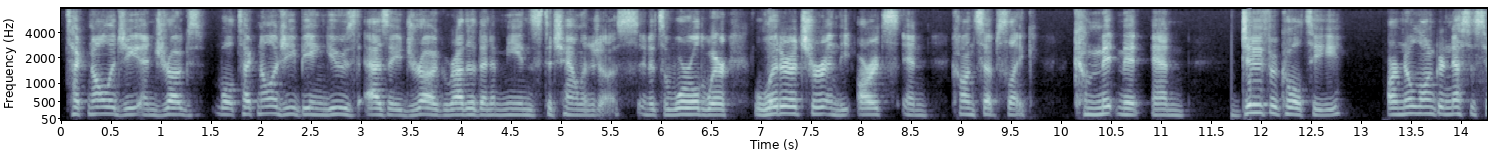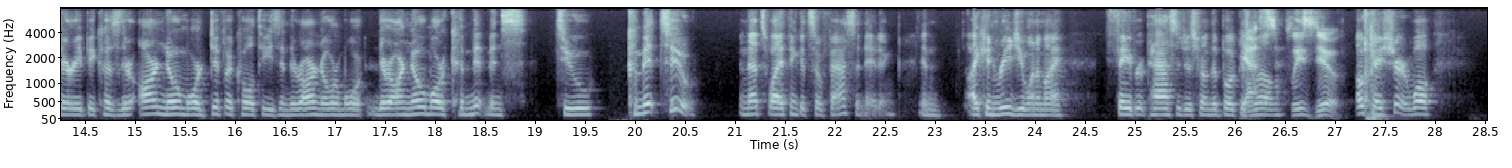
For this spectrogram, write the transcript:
technology and drugs. Well, technology being used as a drug rather than a means to challenge us. And it's a world where literature and the arts and concepts like commitment and difficulty are no longer necessary because there are no more difficulties and there are no more there are no more commitments to commit to. And that's why I think it's so fascinating. And I can read you one of my favorite passages from the book yes, as well. Yes, please do. Okay, sure. Well,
